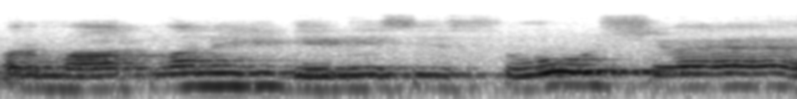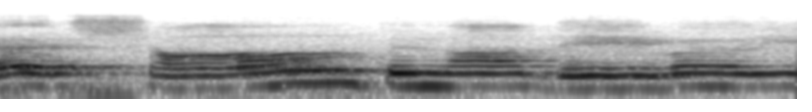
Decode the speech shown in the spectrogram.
ਪਰਮਾਤਮਾ ਨੇ ਹੀ ਦੇਣੀ ਸੀ, ਸੋ ਸ਼ੈ ਸ਼ਾਂਤ ਨਾ ਦੇਵਈ।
